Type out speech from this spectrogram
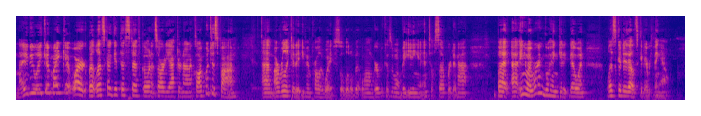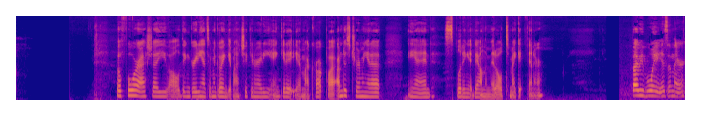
maybe we can make it work. But let's go get this stuff going. It's already after 9 o'clock, which is fine. Um, I really could have even probably waited a little bit longer because we won't be eating it until supper tonight. But uh, anyway, we're to go ahead and get it going. Let's go do that. Let's get everything out. Before I show you all the ingredients, I'm to go ahead and get my chicken ready and get it in my crock pot. I'm just trimming it up and splitting it down the middle to make it thinner baby boy is in there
